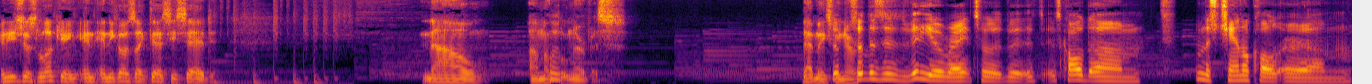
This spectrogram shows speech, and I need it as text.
And he's just looking, and, and he goes like this. He said, Now I'm a little nervous. That makes so, me nervous. so this is video right so the, it's- it's called um from this channel called or um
